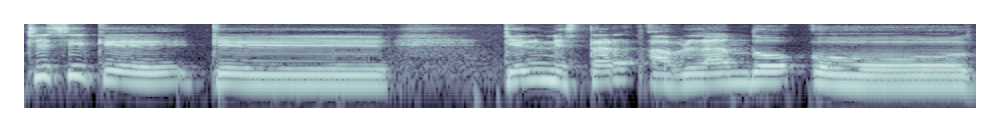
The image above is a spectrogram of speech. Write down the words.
Sí, sí, que, que quieren estar hablando o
